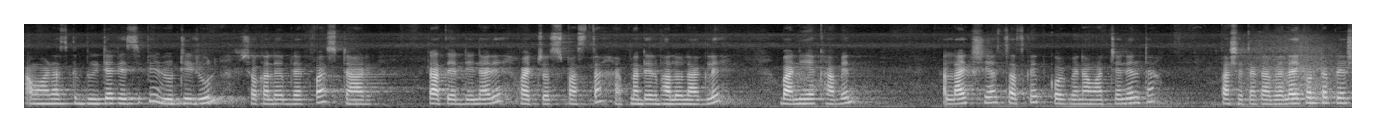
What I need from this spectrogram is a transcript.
আমার আজকে দুইটা রেসিপি রুটি রুল সকালে ব্রেকফাস্ট আর রাতের ডিনারে হোয়াইট সস পাস্তা আপনাদের ভালো লাগলে বানিয়ে খাবেন। আর লাইক শেয়ার সাবস্ক্রাইব করবেন আমার চ্যানেলটা পাশে থাকা বেলাইকনটা প্রেস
